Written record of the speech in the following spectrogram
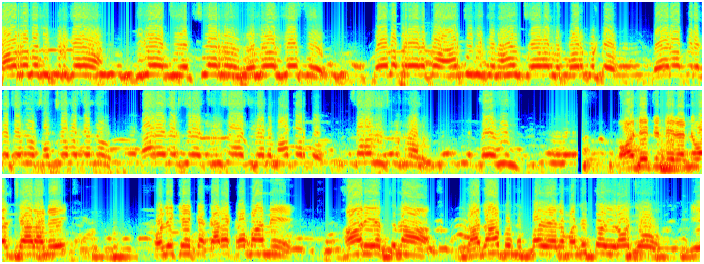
గవర్నమెంట్ ఇప్పటికైనా దిగి వచ్చి ఎఫ్సిఆర్ రెన్యువల్ చేసి పేద ప్రజలకు ఆర్టీడీకి న్యాయం చేయాలని కోరుకుంటూ పేద ప్రజల సంక్షేమ సంఘం కార్యదర్శి శ్రీశాసి గారు మాట్లాడుతూ సెలవు తీసుకుంటున్నాను. జై హింద్. ఆడిట్ని రెన్యువల్ చేయాలని పొలికేక కార్యక్రమాన్ని భారీ ఎత్తున దాదాపు ముప్పై వేల మందితో ఈ రోజు ఈ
